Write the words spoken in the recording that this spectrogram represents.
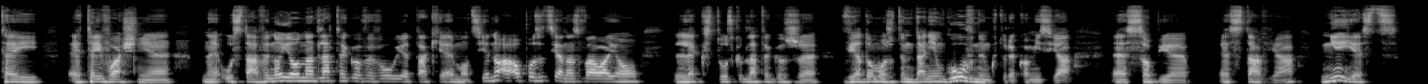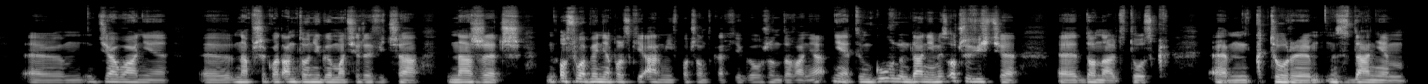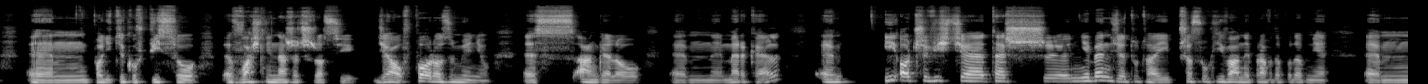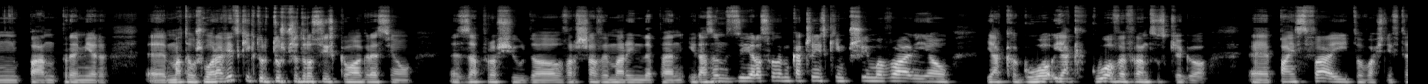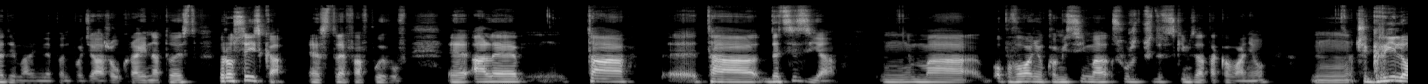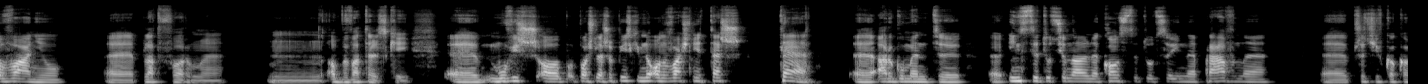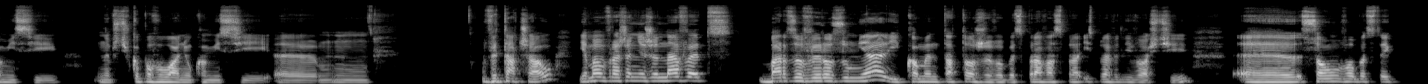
tej, tej właśnie ustawy. No i ona dlatego wywołuje takie emocje. No a opozycja nazwała ją Lex Tusk, dlatego że wiadomo, że tym daniem głównym, które komisja sobie stawia, nie jest działanie na przykład Antoniego Macierewicza na rzecz osłabienia polskiej armii w początkach jego urzędowania. Nie, tym głównym daniem jest oczywiście Donald Tusk, który zdaniem polityków PiSu właśnie na rzecz Rosji działał w porozumieniu z Angelą Merkel. I oczywiście też nie będzie tutaj przesłuchiwany prawdopodobnie pan premier e, Mateusz Morawiecki, który tuż przed rosyjską agresją e, zaprosił do Warszawy Marine Le Pen i razem z Jarosławem Kaczyńskim przyjmowali ją jak, jak głowę francuskiego e, państwa i to właśnie wtedy Marine Le Pen powiedziała, że Ukraina to jest rosyjska strefa wpływów. Ale ta, ta decyzja ma, o powołaniu komisji ma służyć przede wszystkim zaatakowaniu czy grillowaniu Platformy mm, Obywatelskiej. E, mówisz o pośle Szopińskim, no on właśnie też te e, argumenty instytucjonalne, konstytucyjne, prawne przeciwko komisji, przeciwko powołaniu komisji mm, wytaczał. Ja mam wrażenie, że nawet bardzo wyrozumiali komentatorzy wobec Prawa i Sprawiedliwości są wobec tej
